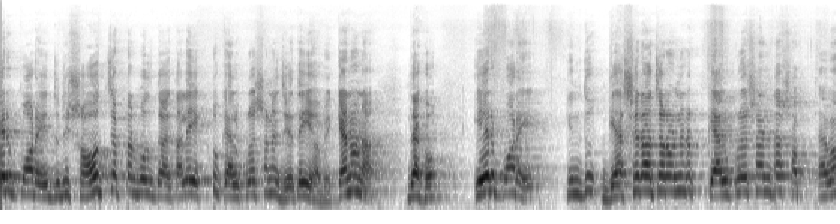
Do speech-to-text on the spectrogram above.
এরপরে যদি সহজ চ্যাপ্টার বলতে হয়, তাহলে একটু ক্যালকুলেশনে যেতেই হবে। কেননা, দেখো, এরপরে কিন্তু গ্যাসের আচরণের ক্যালকুলেশনটা সব, এবং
